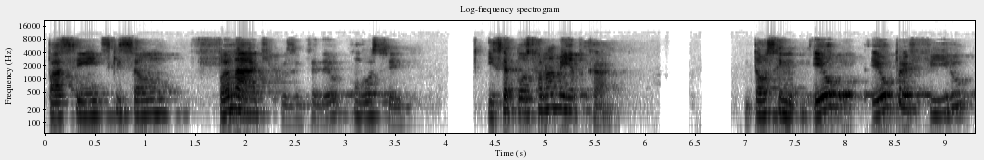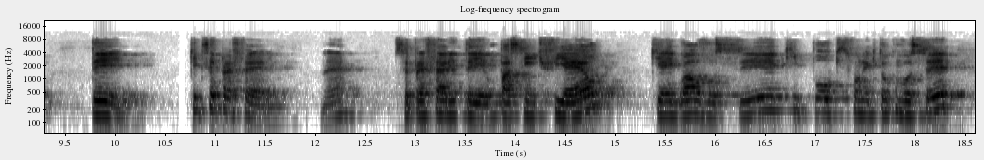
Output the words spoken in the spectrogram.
pacientes que são fanáticos, entendeu? Com você. Isso é posicionamento, cara. Então, assim, eu, eu prefiro ter. O que, que você prefere? Né? Você prefere ter um paciente fiel, que é igual a você, que, que se conectou com você,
